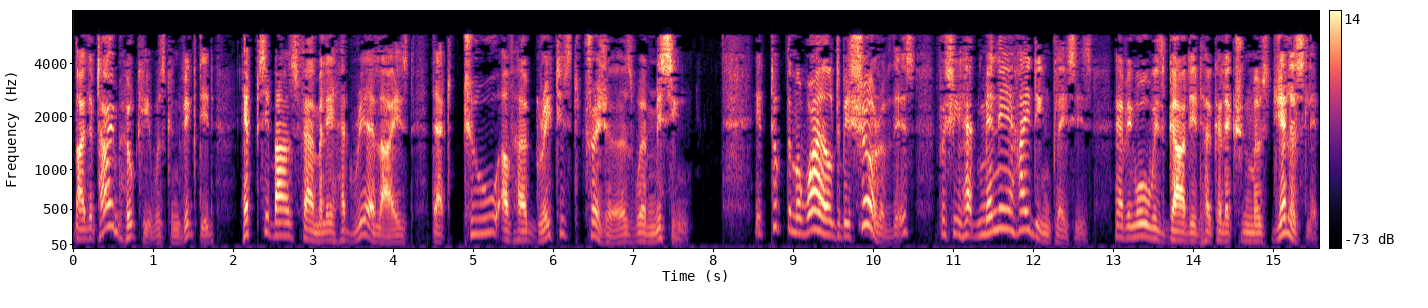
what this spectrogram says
By the time Hokey was convicted, Hepzibah's family had realized that two of her greatest treasures were missing. It took them a while to be sure of this, for she had many hiding-places, having always guarded her collection most jealously.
